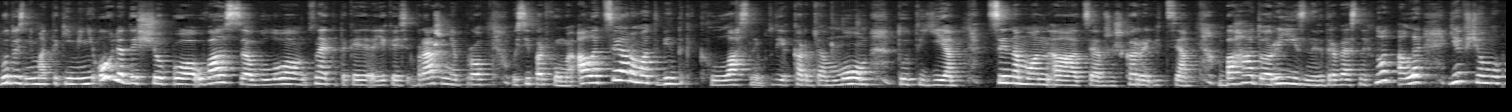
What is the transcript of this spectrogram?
буду знімати такі міні-огляди, щоб е, у вас було, знаєте, таке якесь враження про усі парфуми. Але цей аромат він такий класний. Тут є кардамом, тут є цинамон, це вже ж кариця, багато різних древесних нот, але є в чому,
